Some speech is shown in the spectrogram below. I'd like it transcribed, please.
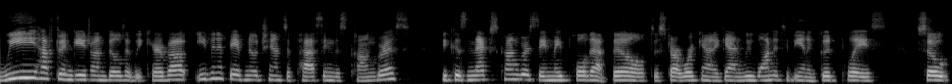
we have to engage on bills that we care about, even if they have no chance of passing this Congress, because next Congress, they may pull that bill to start working on again. We want it to be in a good place. So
